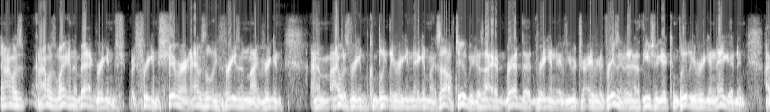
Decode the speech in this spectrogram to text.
And I was and I was way in the back freaking freaking shivering, absolutely freezing my freaking. Um, I was freaking completely freaking naked myself too because I had read that freaking if you were try- if you're freezing to death, you should get completely freaking naked. And I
